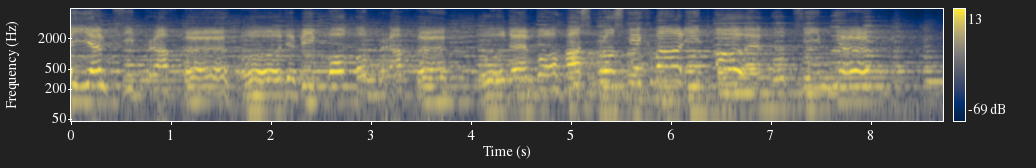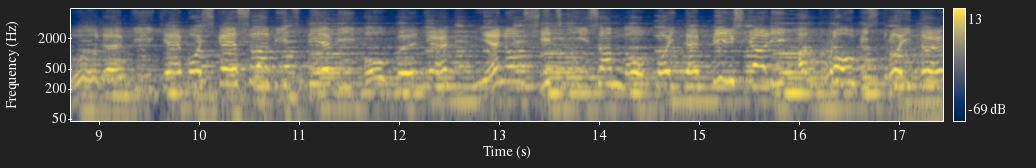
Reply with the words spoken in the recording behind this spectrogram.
Sejem připravte hudby poopravte, budem Boha prostě chválit, ale upřímně. Budem dítě božské slavit zpěví úplně, jenom všichni za mnou pojďte, píšťalit a trouby strojte.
